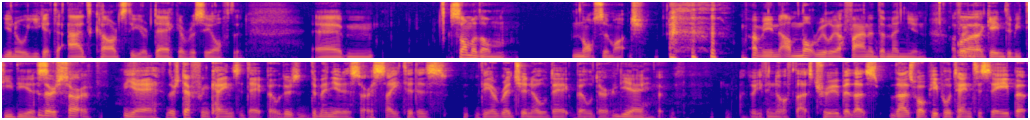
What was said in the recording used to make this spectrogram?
you know you get to add cards to your deck every so often. Um, some of them not so much. I mean, I'm not really a fan of Dominion. I find Well, that game to be tedious. There's sort of yeah. There's different kinds of deck builders. Dominion is sort of cited as the original deck builder. Yeah, I don't even know if that's true, but that's that's what people tend to say. But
